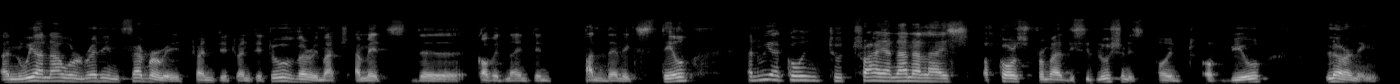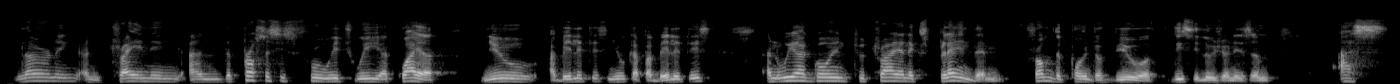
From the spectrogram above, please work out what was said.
And we are now already in February 2022, very much amidst the COVID 19 pandemic still. And we are going to try and analyze, of course, from a disillusionist point of view, learning, learning and training, and the processes through which we acquire new abilities, new capabilities. And we are going to try and explain them from the point of view of disillusionism as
